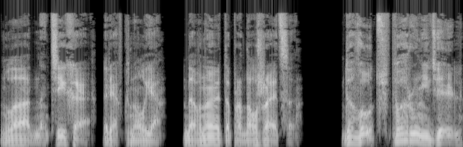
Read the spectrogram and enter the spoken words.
«Ладно, тихо!» — рявкнул я. «Давно это продолжается?» «Да вот пару недель.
